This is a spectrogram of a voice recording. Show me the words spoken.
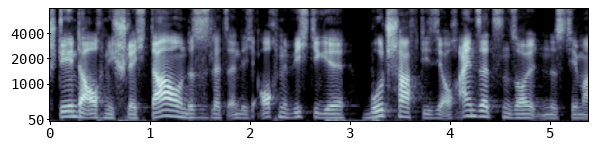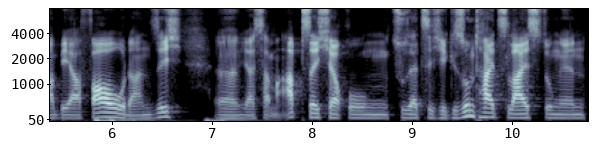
stehen da auch nicht schlecht da und das ist letztendlich auch eine wichtige Botschaft, die sie auch einsetzen sollten, das Thema BAV oder an sich, äh, ja, ich sag mal, Absicherung, zusätzliche Gesundheitsleistungen.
